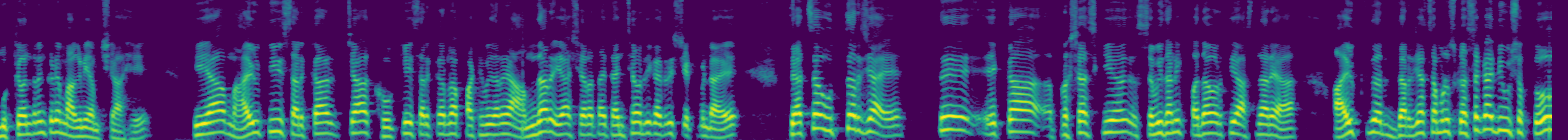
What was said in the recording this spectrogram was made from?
मुख्यमंत्र्यांकडे मागणी आमची आहे की या महायुती सरकारच्या खोके सरकारला पाठिंबा देणारे आमदार या शहरात आहे त्यांच्यावरती काहीतरी स्टेटमेंट आहे. त्याचं उत्तर जे आहे ते एका प्रशासकीय संविधानिक पदावरती असणाऱ्या आयुक्त दर्जाचा माणूस कसं काय देऊ शकतो?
